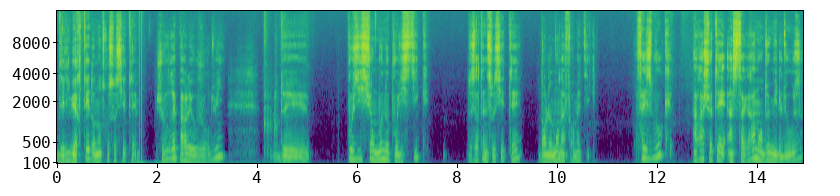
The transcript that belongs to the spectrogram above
des libertés dans notre société. Je voudrais parler aujourd'hui des positions monopolistiques de certaines sociétés dans le monde informatique. Facebook a racheté Instagram en 2012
